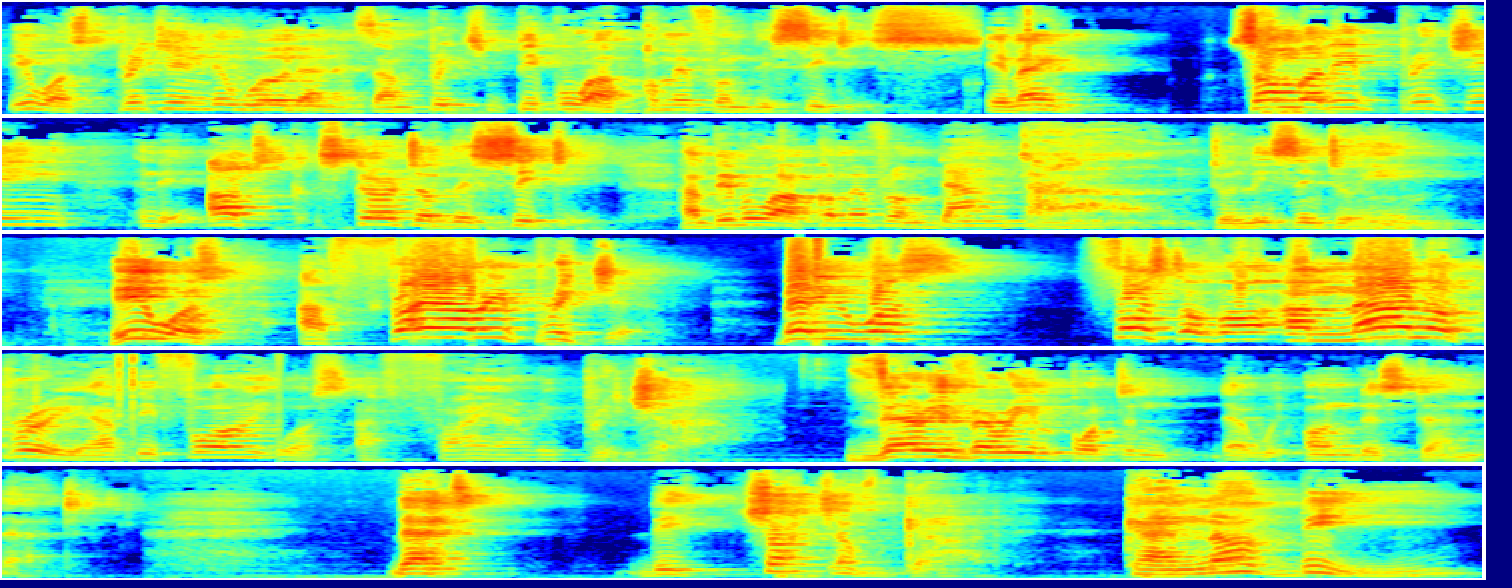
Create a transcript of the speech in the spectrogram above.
He was preaching in the wilderness, and preach, people were coming from the cities. Amen. Somebody preaching in the outskirts of the city and people were coming from downtown to listen to him. He was a fiery preacher, but he was, first of all, a man of prayer before he was a fiery preacher. Very, very important that we understand that. That the church of God cannot be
